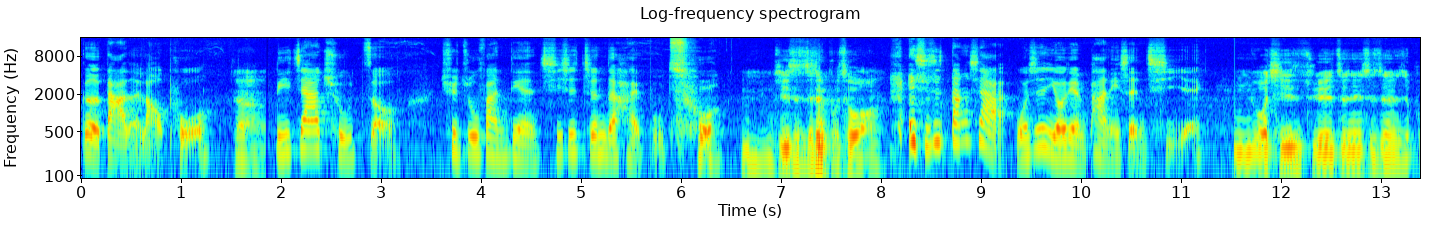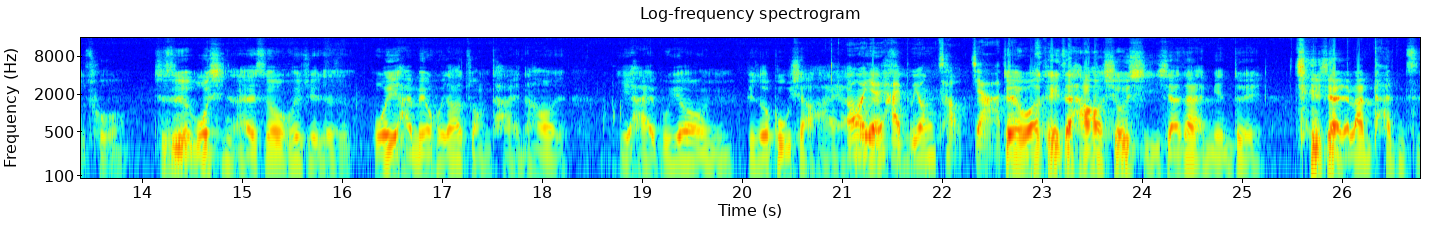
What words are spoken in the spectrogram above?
各大的老婆，嗯离家出走去住饭店，其实真的还不错。嗯，其实真的不错啊。哎、其实当下我是有点怕你生气耶。嗯，我其实觉得这件事真的是不错。就是我醒来的时候，我会觉得我也还没有回到状态，然后也还不用，比如说顾小孩啊，然后也还不用吵架。对我还可以再好好休息一下，再来面对接下来的烂摊子。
